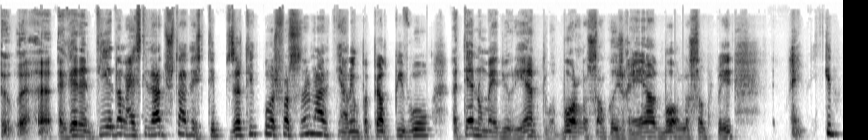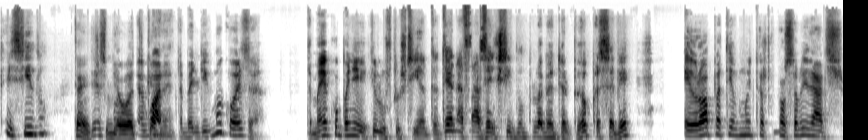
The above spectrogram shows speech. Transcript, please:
a, a, garantia da laicidade do Estado. Este tipo desarticulou as Forças Armadas. Tinha ali um papel de pivô, até no Médio Oriente, uma boa relação com Israel, boa relação com o país. Aquilo tem sido. Tem, Agora, também lhe digo uma coisa: também acompanhei aquilo o suficiente, até na fase em que estive no Parlamento Europeu, para saber que a Europa teve muitas responsabilidades.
